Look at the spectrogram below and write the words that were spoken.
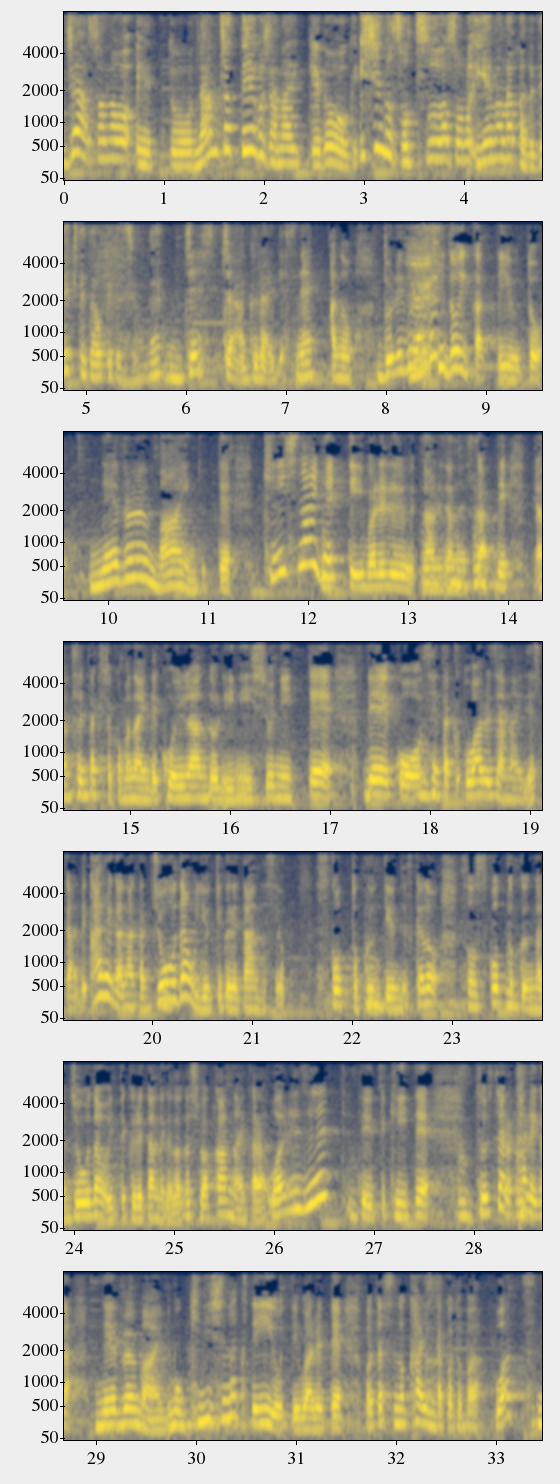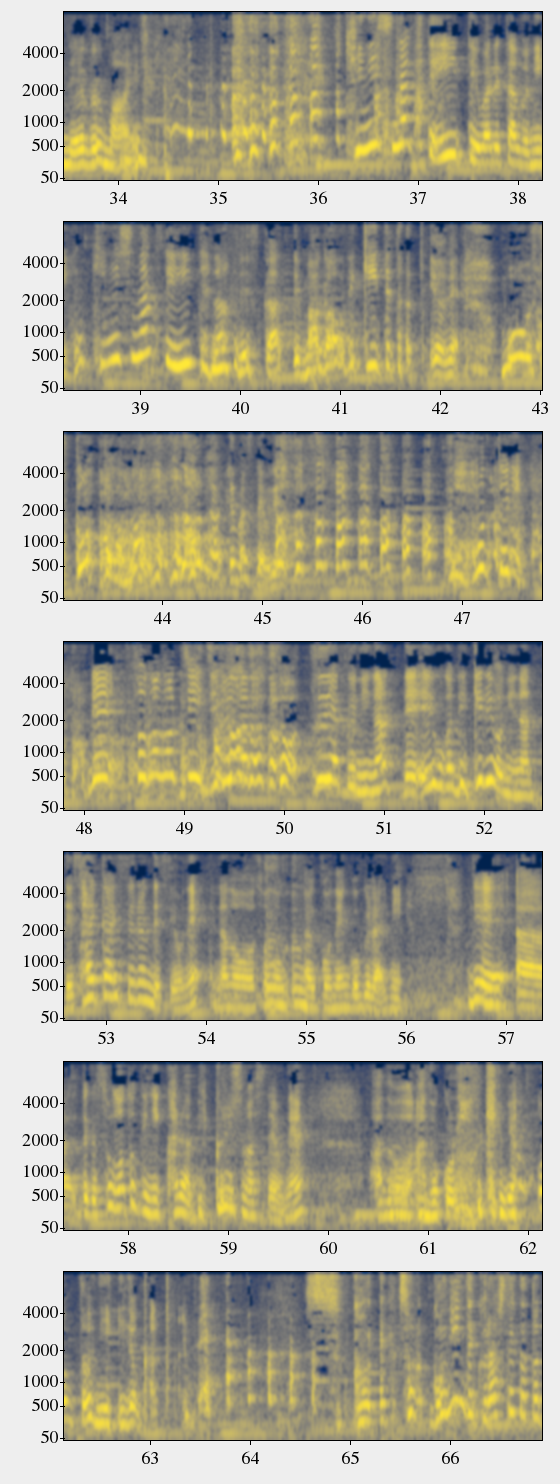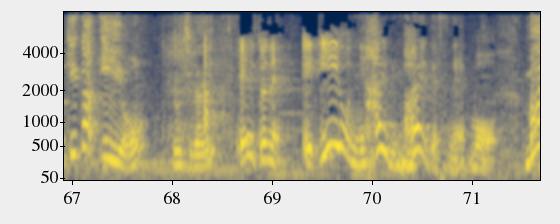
じゃあそのえっとなんちゃって英語じゃないけど意思の疎通はその家の中でできてたわけですよね。ジェスチャーぐらいですね。あのどれぐらいひどいかっていうと「never mind」って気にしないでって言われるのあるじゃないですか、であの洗濯機とかもないんでコインランドリーに一緒に行ってでこう洗濯終わるじゃないですか。で彼がなんか冗談を言ってくれたんですよ。スコット君って言うんですけど、そのスコット君が冗談を言ってくれたんだけど私わかんないから「What is it?」って言って聞いて、うん。そしたら彼が「never mind」もう気にしなくていいよって言われて私の返した言葉「What's never mind? 」気にしなくていいって言われたのにん？気にしなくていいって何ですかって真顔で聞いてたっていうね。もうスコットが真っ青になってましたよね。もう本当に。でその後自分がそう通訳になって英語ができるようになって再会するんですよね。あのその、うんうん。あ5年後ぐらいにで、あだからその時に彼はびっくりしましたよね。あの,、うん。うんあの頃の君は本当にひどかったんで。すごい。えその5人で暮らしてた時がイーオン？の時代えっ、とねえイオンに入る前ですねも前？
